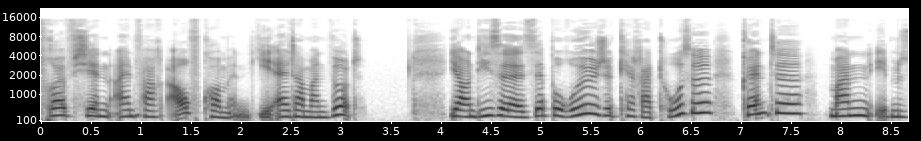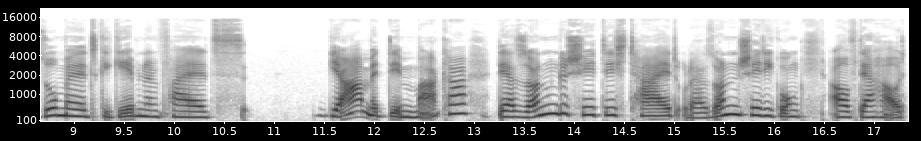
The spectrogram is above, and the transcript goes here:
Pfröpfchen einfach aufkommen, je älter man wird. Ja, und diese seborrhoische Keratose könnte man eben somit gegebenenfalls ja mit dem Marker der Sonnengeschädigtheit oder Sonnenschädigung auf der Haut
